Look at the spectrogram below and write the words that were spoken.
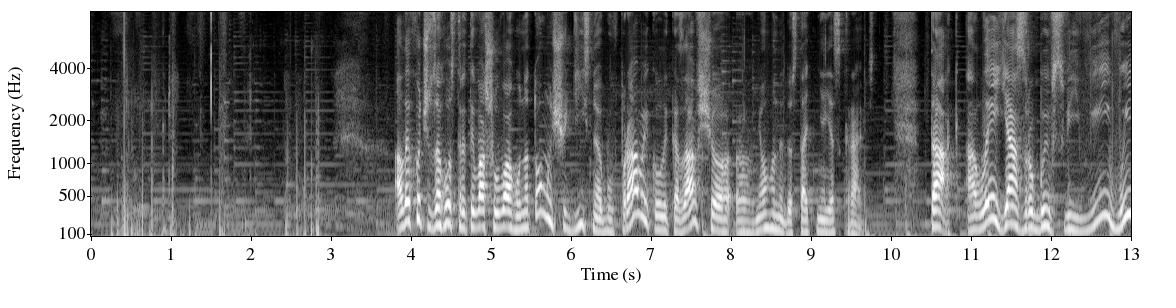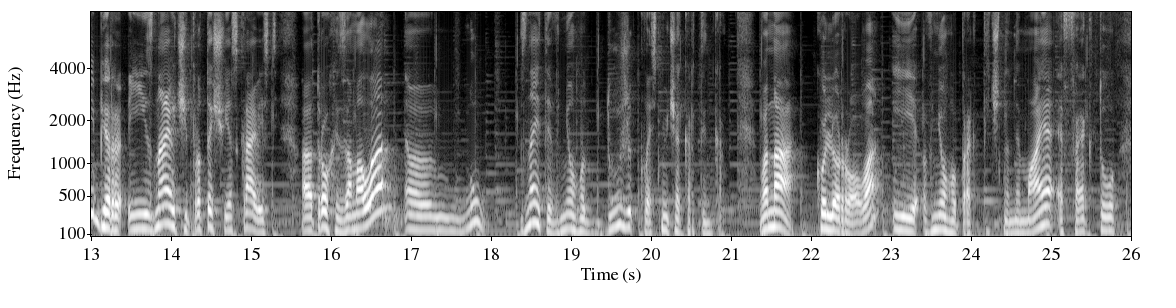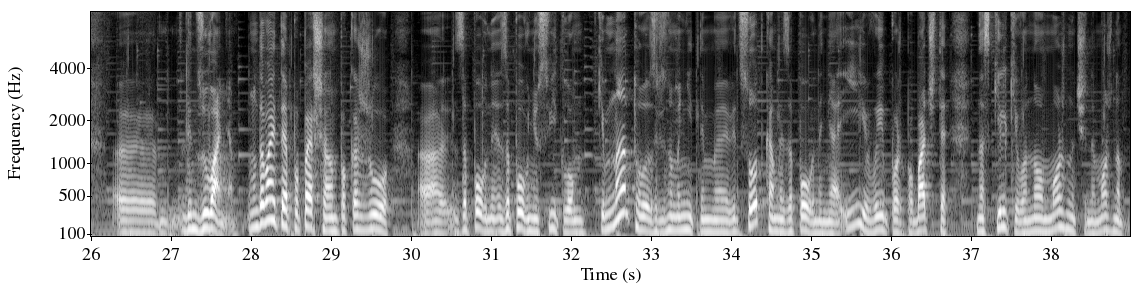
Але хочу загострити вашу увагу на тому, що дійсно я був правий, коли казав, що е, в нього недостатня яскравість. Так, але я зробив свій вибір, і знаючи про те, що яскравість е, трохи замала, е, ну, знаєте, в нього дуже класнюча картинка. Вона кольорова, і в нього практично немає ефекту е, лінзування. Ну, давайте я, по-перше, вам покажу, е, заповни, заповню світлом кімнату з різноманітними відсотками заповнення, і ви побачите, наскільки воно можна чи не можна е,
